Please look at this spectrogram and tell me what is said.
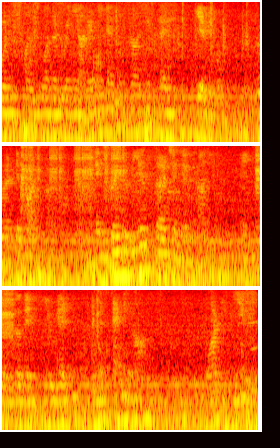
don't also want to do any R&D type of project, then here we go, uh, deploy project. And It's going to be a search engine project, right? So, so that you get understanding of what really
